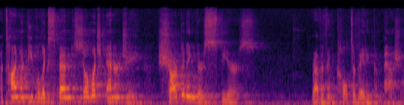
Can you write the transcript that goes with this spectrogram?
a time when people expend so much energy sharpening their spears rather than cultivating compassion.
